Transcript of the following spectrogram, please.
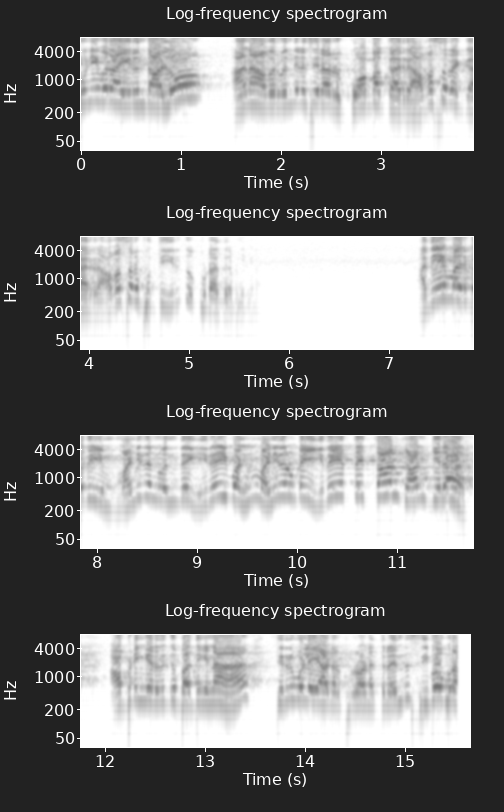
முனிவரா இருந்தாலும் ஆனா அவர் வந்து என்ன செய்யறாரு கோபக்காரரு அவசரக்காரரு அவசர புத்தி இருக்கக்கூடாது அப்படிங்கிற அதே மாதிரி பத்தி மனிதன் வந்து இறைவன் மனிதனுடைய இதயத்தை தான் காண்கிறார் அப்படிங்கிறதுக்கு பாத்தீங்கன்னா திருவிளையாடல் புராணத்திலிருந்து சிவபுராணம்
